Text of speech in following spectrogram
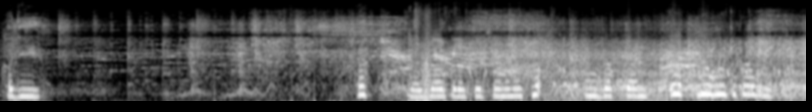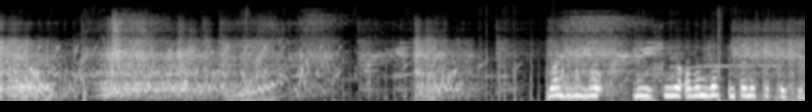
Hadi. Heh, geldi arkadaşlar sonra maçına vuracakken. Evet vuruyor vuruyor çok fena vuruyor. Bence biz bu, bu şeyi alamayacağız. İnternet çok kasıyor.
